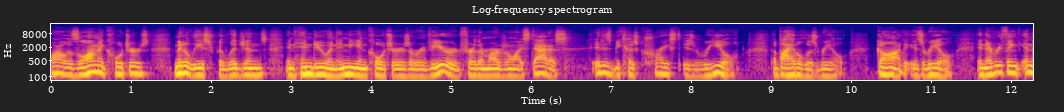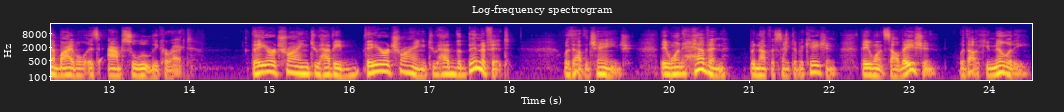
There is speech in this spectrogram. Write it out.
While Islamic cultures, Middle East religions, and Hindu and Indian cultures are revered for their marginalized status, it is because Christ is real. The Bible is real. God is real. And everything in the Bible is absolutely correct. They are trying to have a they are trying to have the benefit without the change. They want heaven, but not the sanctification. They want salvation without humility.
